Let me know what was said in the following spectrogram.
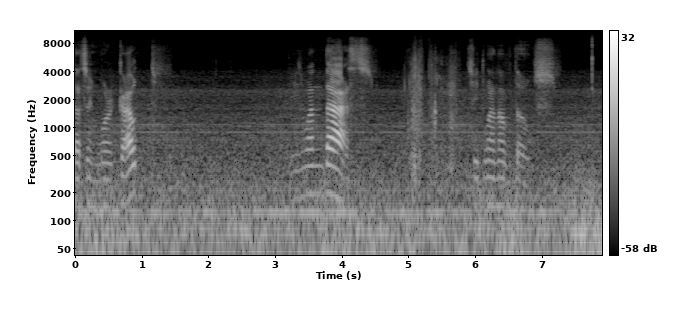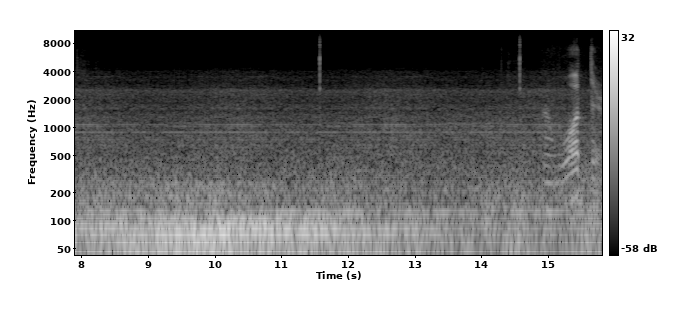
Doesn't work out. This one does. Is it one of those? And water.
